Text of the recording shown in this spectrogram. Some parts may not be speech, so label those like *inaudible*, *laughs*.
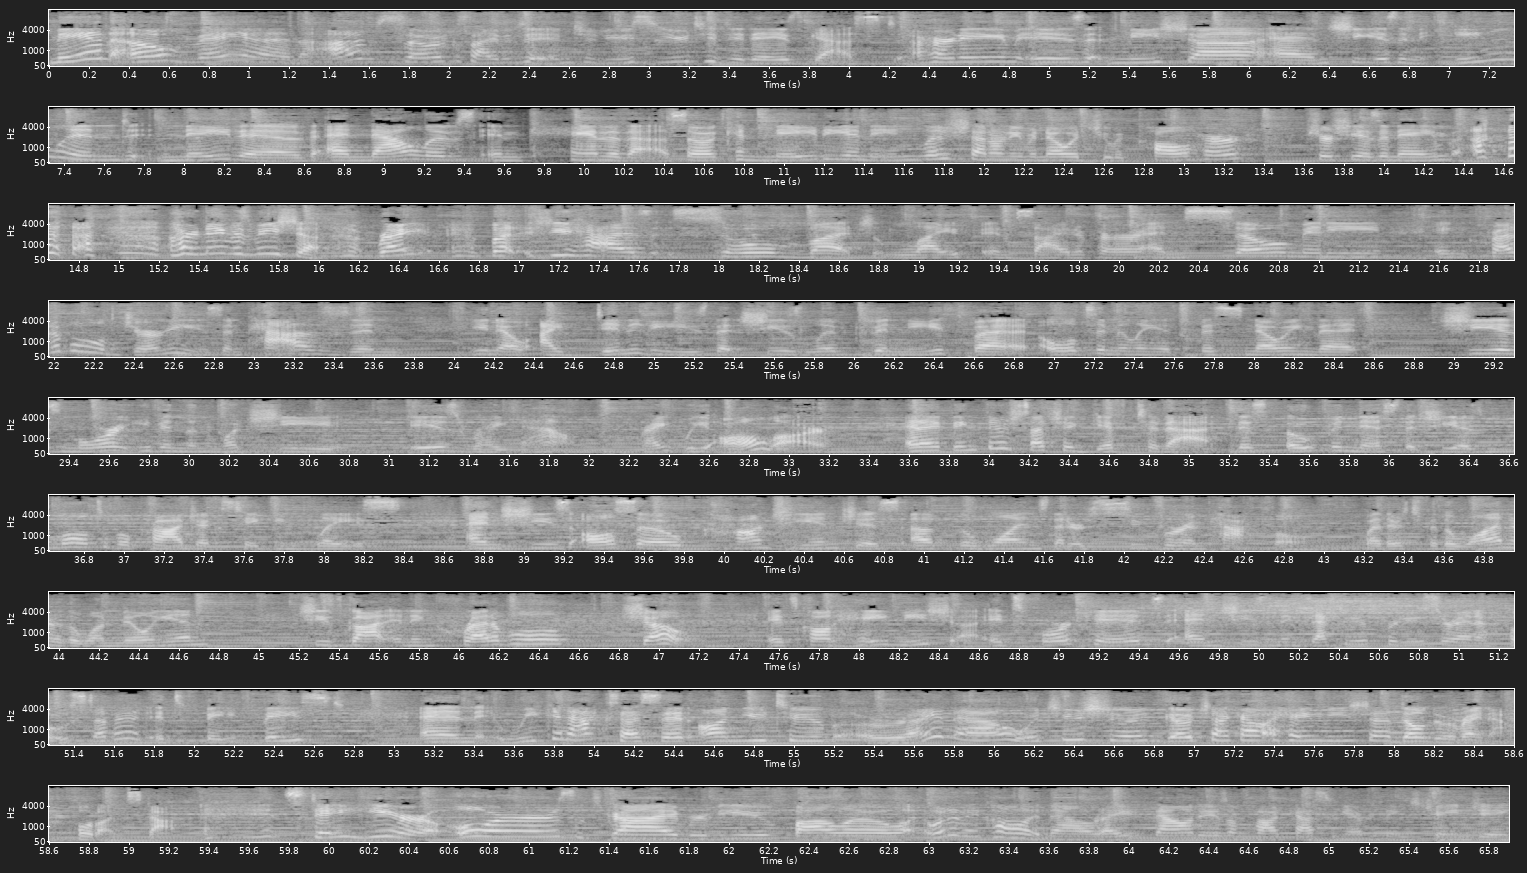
Man, oh man, I'm so excited to introduce you to today's guest. Her name is Meisha, and she is an England native and now lives in Canada. So, a Canadian English, I don't even know what you would call her. I'm sure she has a name. *laughs* her name is Meisha, right? But she has so much life inside of her and so many incredible journeys and paths and, you know, identities that she's lived beneath. But ultimately, it's this knowing that she is more even than what she is right now, right? We all are. And I think there's such a gift to that this openness that she has multiple projects taking place. And she's also conscientious of the ones that are super impactful, whether it's for the one or the one million. She's got an incredible show. It's called Hey Meisha. It's for kids, and she's an executive producer and a host of it. It's faith based and we can access it on YouTube right now, which you should. Go check out Hey Meisha. Don't do it right now. Hold on, stop. Stay here or subscribe, review, follow. What do they call it now, right? Nowadays on podcasting, everything's changing.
